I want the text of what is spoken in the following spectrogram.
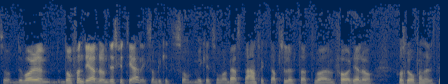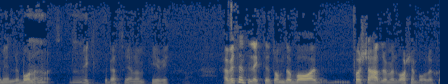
så det var de funderade, de diskuterade liksom vilket som, vilket som var bäst. Men han tyckte absolut att det var en fördel att få slå på den lite mindre bollen. Mm. Mm. gick lite bättre genom EV. Jag vet inte riktigt om det var, först så hade de väl varsin boll och,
